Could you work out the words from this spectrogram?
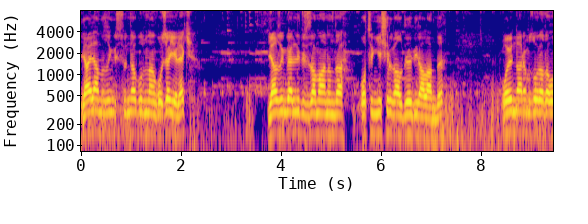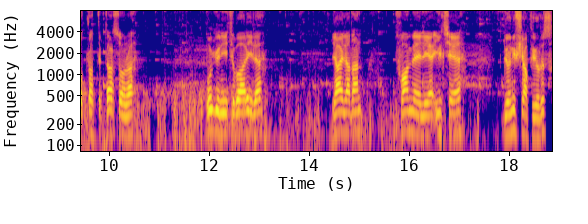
yaylamızın üstünde bulunan koca yelek yazın belli bir zamanında otun yeşil kaldığı bir alandı. Koyunlarımızı orada otlattıktan sonra bugün itibariyle yayladan Tufanbeyli'ye ilçeye dönüş yapıyoruz.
